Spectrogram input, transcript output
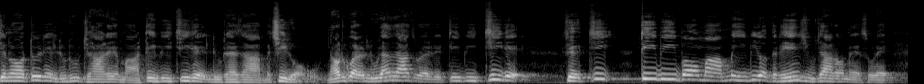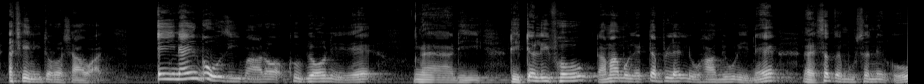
ကျွန်တော်တွေ့တဲ့လူထုကြားထဲမှာ TV ကြည့်တဲ့လူတန်းစားမရှိတော့ဘူးနောက်တစ်ခုကလူတန်းစားဆိုရယ်လေ TV ကြည့်တဲ့ကြည့် TV ပေါ်မှာမှီပြီးတော့သတင်းယူကြတော့မယ်ဆိုတော့အခြေအနေတော်တော်ရှားသွားပြီအိမ်တိုင်းကိုစီမှာတော့အခုပြောနေတဲ့အဲ ဒီဒီတယ်လီဖုန်းဒါမှမဟုတ်လဲ tablet လိုဟာမျိုးတွေနဲ့အဲဆက်သွယ်မှုစနစ်ကို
